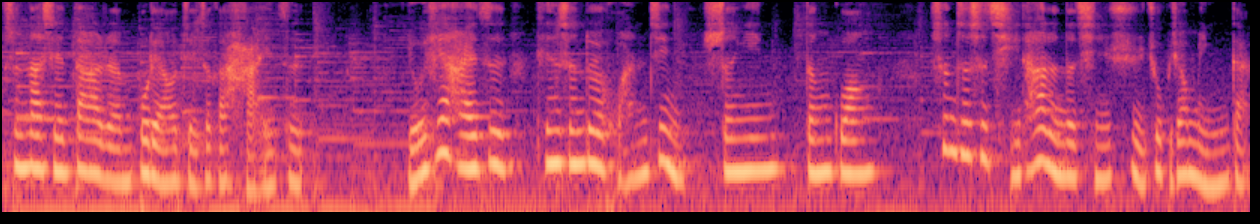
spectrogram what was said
是那些大人不了解这个孩子。有一些孩子天生对环境、声音、灯光，甚至是其他人的情绪就比较敏感，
